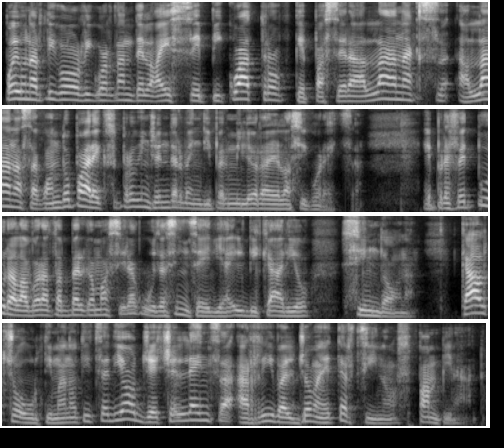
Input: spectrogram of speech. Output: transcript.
Poi un articolo riguardante la SP4 che passerà all'ANAX, all'ANAS a quanto pare ex provincia interventi per migliorare la sicurezza. E prefettura lavorato a Bergamo a Siracusa si insedia il vicario Sindona. Calcio, ultima notizia di oggi, eccellenza, arriva il giovane terzino Spampinato.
